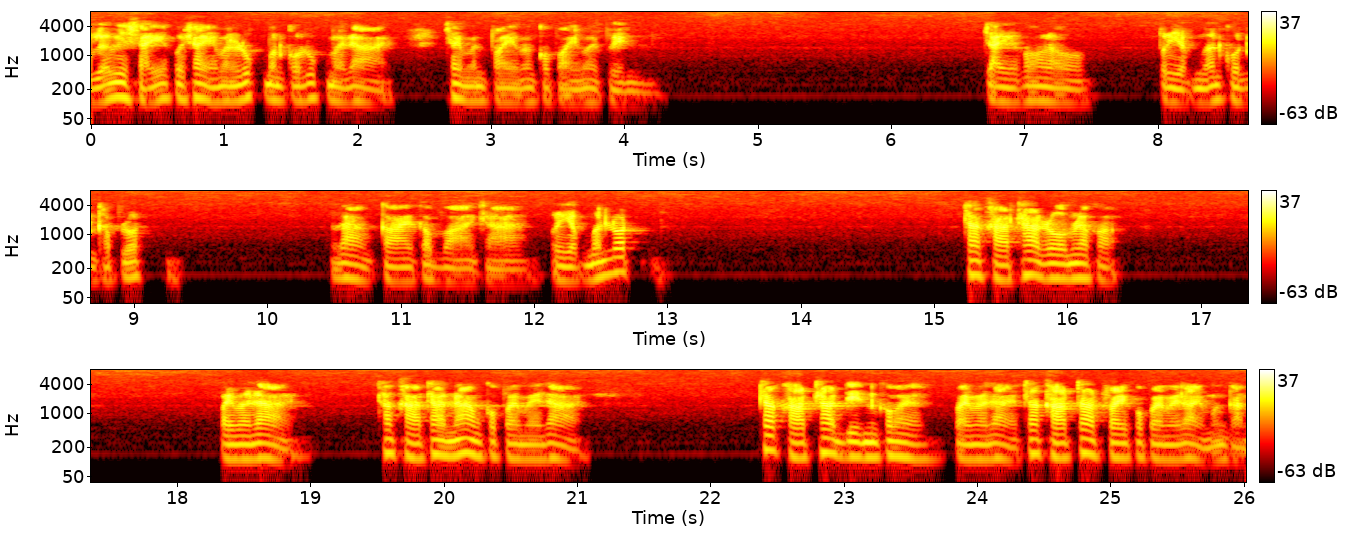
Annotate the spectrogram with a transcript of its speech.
เหลือวิสัยก็ใช่ มันลุกมันก็ลุกไม่ได้ ใช่มันไปมันก็ไปไม่เป็น ใจของเราเปรียบเหมือนคนขับรถ ร่างกายกับวาจาเปรียบเหมือนรถ ถ้าขาดธาตุลมแล้วก็ ไปไม่ได้ ถ้าขาดธาตุน้ำก็ไปไม่ได้ ถ้าขาดธาตุดินก็ไปไปไม่ได้ ถ้าขาดธาตุไฟก็ไปไม่ได้เหมือนกัน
